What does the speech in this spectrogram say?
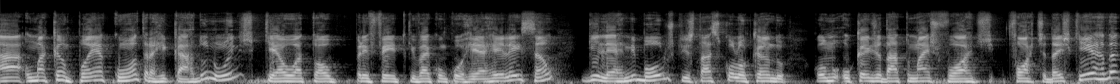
a uma campanha contra Ricardo Nunes, que é o atual prefeito que vai concorrer à reeleição, Guilherme Boulos, que está se colocando como o candidato mais forte, forte da esquerda,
